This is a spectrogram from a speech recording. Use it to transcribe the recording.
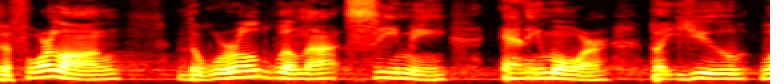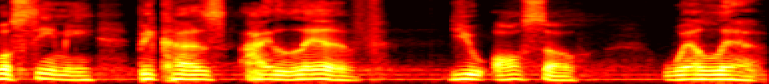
Before long, the world will not see me anymore, but you will see me because I live. You also will live.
